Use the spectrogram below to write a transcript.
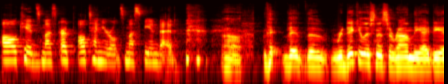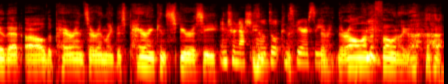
All kids must or all 10 year olds must be in bed. the, the the ridiculousness around the idea that all the parents are in like this parent conspiracy. International adult conspiracy. They're they're all on the phone like,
